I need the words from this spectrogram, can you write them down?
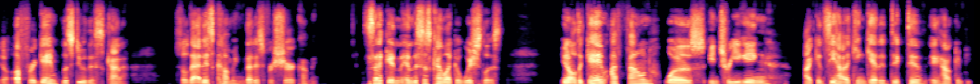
you know, up for a game? Let's do this, kind of. So that is coming. That is for sure coming. Second, and this is kind of like a wish list. You know, the game I found was intriguing. I can see how it can get addictive and how can be.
